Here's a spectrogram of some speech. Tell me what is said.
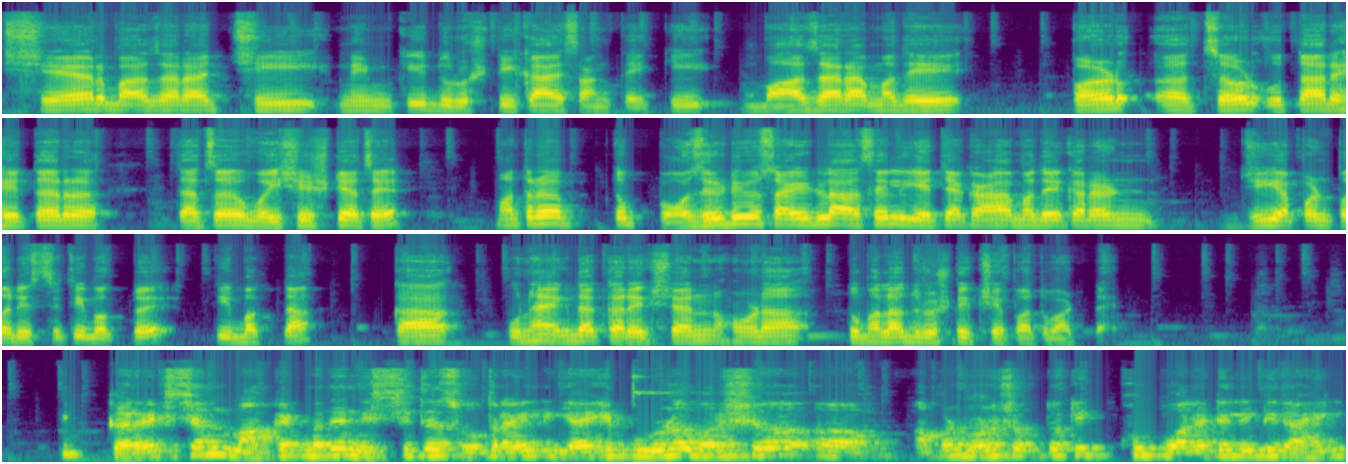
शेअर बाजाराची नेमकी दृष्टी काय सांगते? की बाजारामध्ये पड चढ उतार हे तर त्याचं वैशिष्ट्यच आहे. मात्र तो पॉझिटिव्ह साईडला असेल येत्या काळामध्ये कारण जी आपण परिस्थिती बघतोय ती बघता का पुन्हा एकदा करेक्शन होणं तुम्हाला दृष्टिक्षेपात वाटतंय? करेक्शन मार्केटमध्ये निश्चितच होत राहील. या हे पूर्ण वर्ष आपण म्हणू शकतो की खूप व्हॉलेटिलिटी राहील.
